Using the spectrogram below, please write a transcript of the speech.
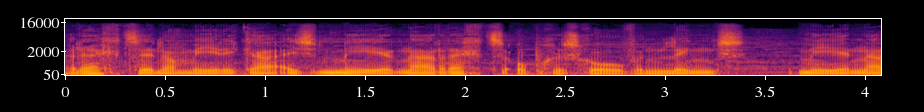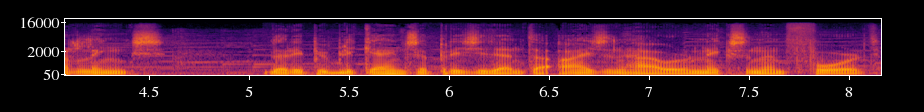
Rechts in Amerika is meer naar rechts opgeschoven, links meer naar links. De republikeinse presidenten Eisenhower, Nixon en Ford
